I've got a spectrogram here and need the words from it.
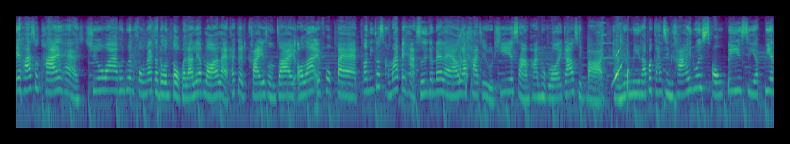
ในพาร์ทสุดท้ายค่ะเชื่อว่าเพื่อนๆคงน่าจะโดนตกไปแล้วเรียบร้อยแหละ ถ้าเกิดใครสนใจ Aura F68 ตอนนี้ก็สามารถไปหาซื้อกันได้แล้ว ราคาจะอยู่ที่ 3,690 บาท แถมยังมีรับประกันสินค้าให้ด้วย 2 ปีเสียเปลี่ยน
